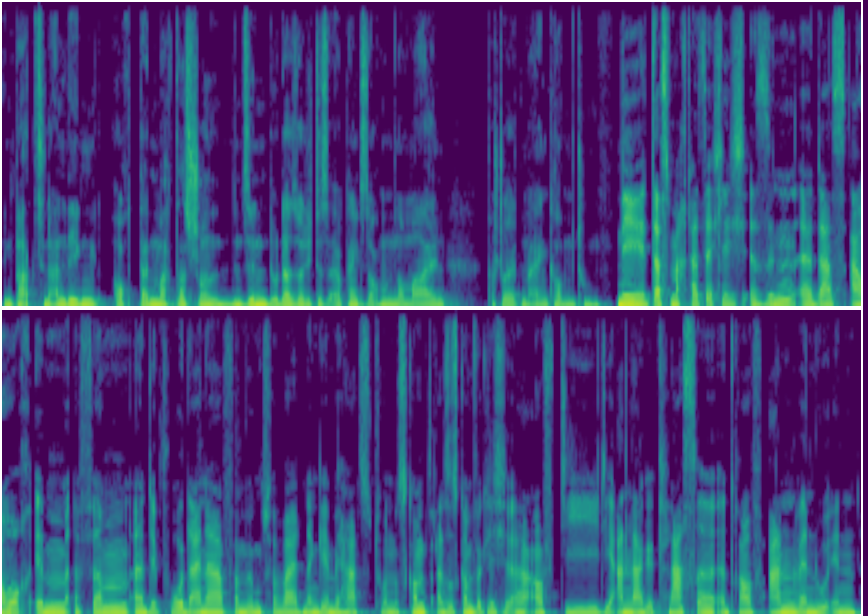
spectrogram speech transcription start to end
in ein paar Aktien anlegen, auch dann macht das schon Sinn oder soll ich das, kann ich das auch im normalen versteuertem Einkommen tun. Nee, das macht tatsächlich Sinn, äh, das auch im Firmendepot deiner vermögensverwaltenden GmbH zu tun. Es kommt, also es kommt wirklich äh, auf die, die Anlageklasse äh, drauf an, wenn du in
